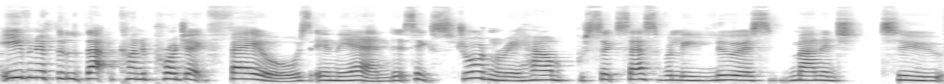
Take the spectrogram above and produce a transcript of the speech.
even if the, that kind of project fails in the end, it's extraordinary how successfully Lewis managed to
